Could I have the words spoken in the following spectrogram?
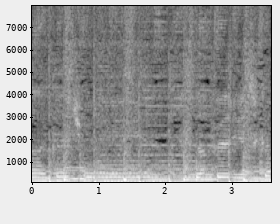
like a dream, the prettiest girl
